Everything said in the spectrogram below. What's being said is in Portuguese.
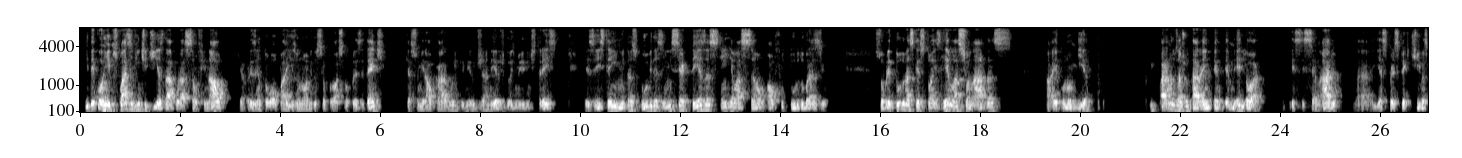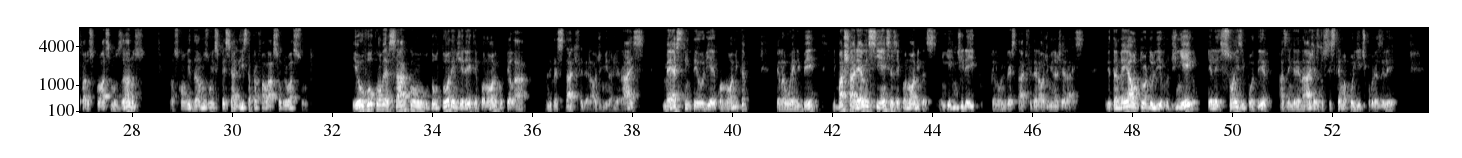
E decorridos quase 20 dias da apuração final, que apresentou ao país o nome do seu próximo presidente, que assumirá o cargo em 1 de janeiro de 2023, existem muitas dúvidas e incertezas em relação ao futuro do Brasil, sobretudo nas questões relacionadas à economia, e para nos ajudar a entender melhor esse cenário né, e as perspectivas para os próximos anos, nós convidamos um especialista para falar sobre o assunto. Eu vou conversar com o doutor em Direito Econômico pela Universidade Federal de Minas Gerais, mestre em Teoria Econômica pela UNB e bacharel em Ciências Econômicas e em Direito pela Universidade Federal de Minas Gerais. Ele também é autor do livro Dinheiro, Eleições e Poder: As Engrenagens do Sistema Político Brasileiro.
